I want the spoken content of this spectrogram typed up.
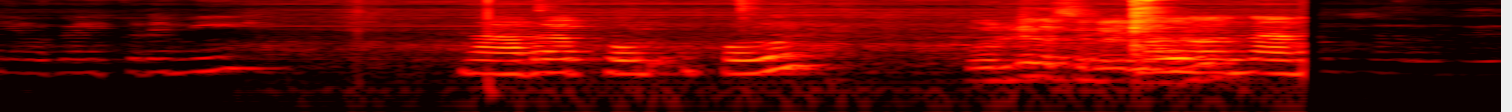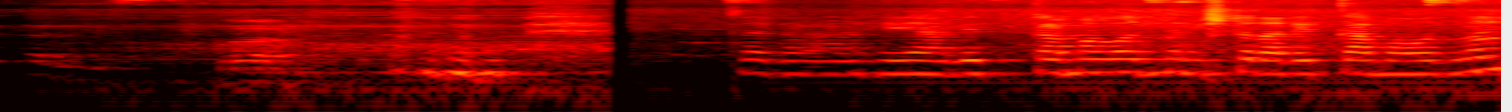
हे बघा इकडे मी नारळ फोड फोडून फोडले का सगळे हो, हे आलेत कामावरनं मिस्टर आलेत कामावरनं.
